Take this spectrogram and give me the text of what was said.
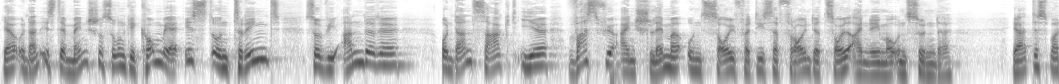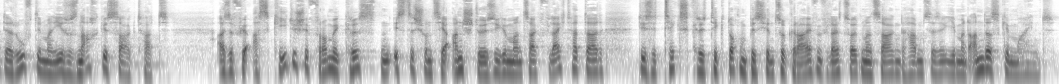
ja, und dann ist der Menschensohn gekommen, er isst und trinkt, so wie andere, und dann sagt ihr, was für ein Schlemmer und Säufer, dieser Freund der Zolleinnehmer und Sünder. Ja, das war der Ruf, den man Jesus nachgesagt hat. Also für asketische, fromme Christen ist es schon sehr anstößig und man sagt, vielleicht hat da diese Textkritik doch ein bisschen zu greifen, vielleicht sollte man sagen, da haben sie jemand anders gemeint.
